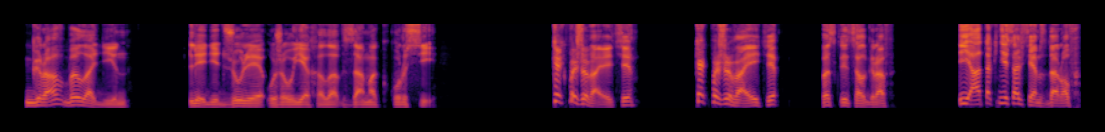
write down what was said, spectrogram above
Граф был один, леди Джулия уже уехала в замок Курси. «Как поживаете? как поживаете?» — восклицал граф. «Я так не совсем здоров.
